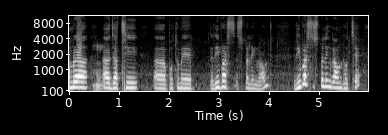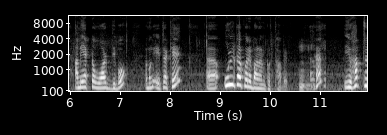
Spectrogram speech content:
আমরা যাচ্ছি প্রথমে reverse spelling round reverse spelling round হচ্ছে আমি একটা ওয়ার্ড দিব এবং এটাকে উল্টা করে বানান করতে হবে। হ্যাঁ? You have to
